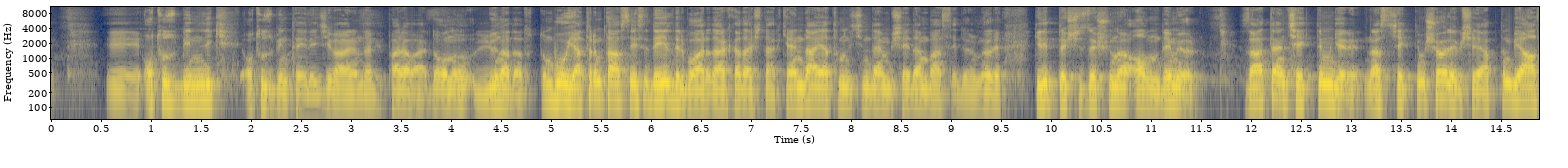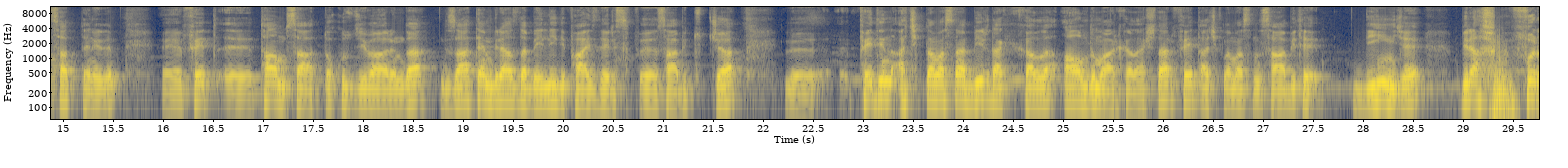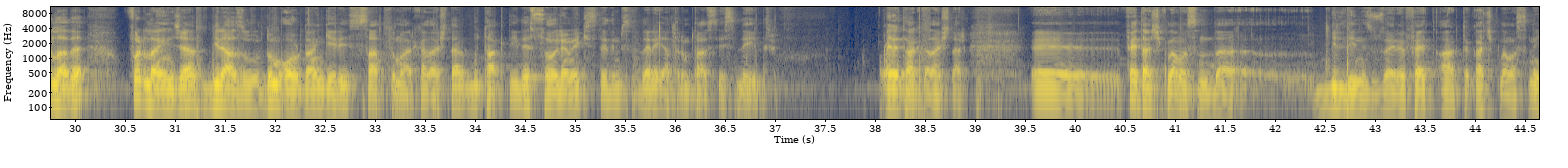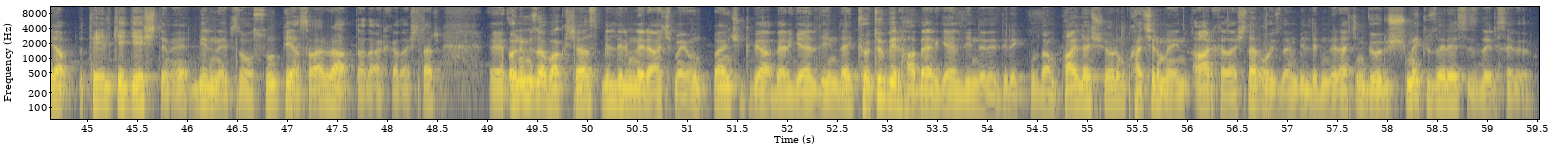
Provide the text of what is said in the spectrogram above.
Ee, 30 binlik 30 bin TL civarında bir para vardı. Onu Luna'da tuttum. Bu yatırım tavsiyesi değildir bu arada arkadaşlar. Kendi hayatımın içinden bir şeyden bahsediyorum. Öyle gidip de size şunu alın demiyorum. Zaten çektim geri. Nasıl çektim? Şöyle bir şey yaptım. Bir al sat denedim. E, FED e, tam saat 9 civarında zaten biraz da belliydi faizleri e, sabit tutacağı. E, Fed'in açıklamasına bir dakikalı aldım arkadaşlar. Fed açıklamasını sabiti deyince biraz fırladı. Fırlayınca biraz vurdum. Oradan geri sattım arkadaşlar. Bu taktiği de söylemek istedim sizlere. Yatırım tavsiyesi değildir. Evet arkadaşlar. E, FED açıklamasında bildiğiniz üzere FED artık açıklamasını yaptı. Tehlike geçti mi? Bir nebze olsun piyasalar rahatladı arkadaşlar. Ee, önümüze bakacağız. Bildirimleri açmayı unutmayın. Çünkü bir haber geldiğinde, kötü bir haber geldiğinde de direkt buradan paylaşıyorum. Kaçırmayın arkadaşlar. O yüzden bildirimleri açın. Görüşmek üzere. Sizleri seviyorum.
